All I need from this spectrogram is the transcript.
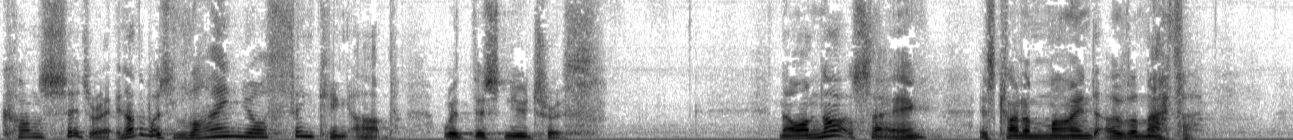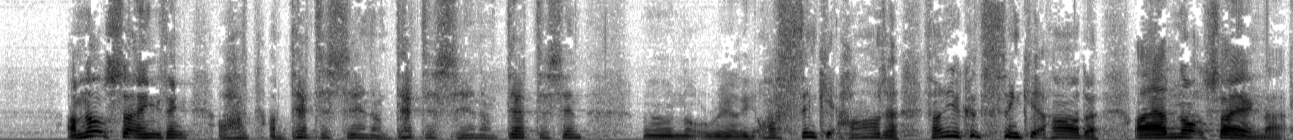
consider it. In other words, line your thinking up with this new truth. Now, I'm not saying it's kind of mind over matter. I'm not saying think, oh, I'm dead to sin, I'm dead to sin, I'm dead to sin. Oh, not really. Oh, think it harder. If only you could think it harder. I am not saying that,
